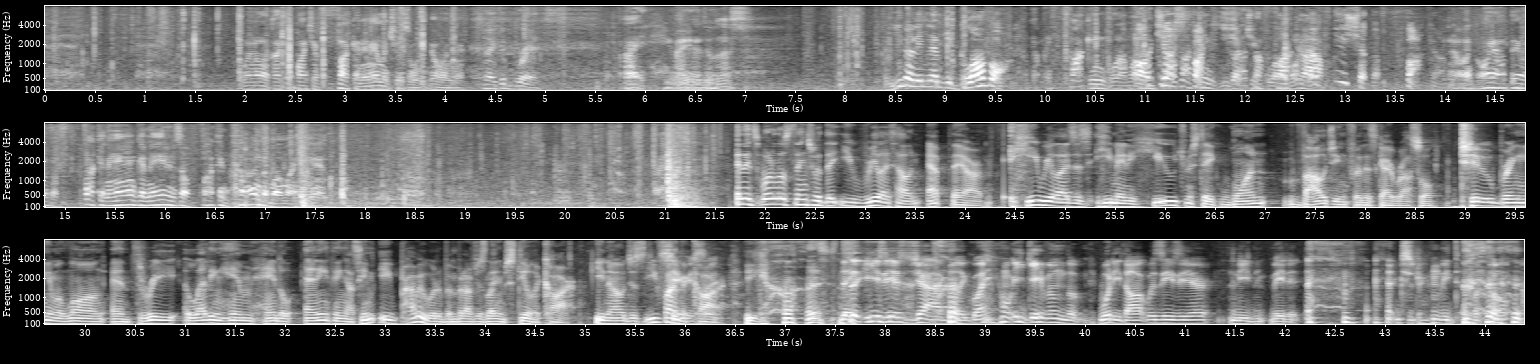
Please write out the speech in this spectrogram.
We're gonna look like a bunch of fucking amateurs when we go in there. Take a breath. Alright, you ready to do this? You don't even have your glove on. I got my fucking glove on. Oh, Would just fucking fucking shut got your the glove fuck on. up. You shut the fuck up. You know, I'm going out there with a fucking hand grenade and a fucking condom on my hand. And it's one of those things where that you realize how inept they are. He realizes he made a huge mistake. One, vouching for this guy Russell. Two, bringing him along, and three, letting him handle anything else. He, he probably would have been better off just letting him steal the car. You know, just you find Seriously. the car because It's the easiest job. Like why he gave him the what he thought was easier, and he made it extremely difficult.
